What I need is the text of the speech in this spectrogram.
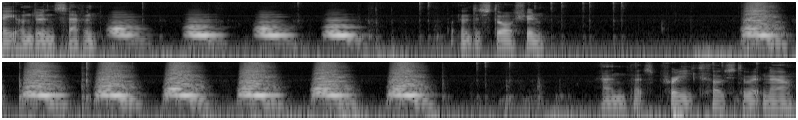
807 the distortion. And that's pretty close to it now.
